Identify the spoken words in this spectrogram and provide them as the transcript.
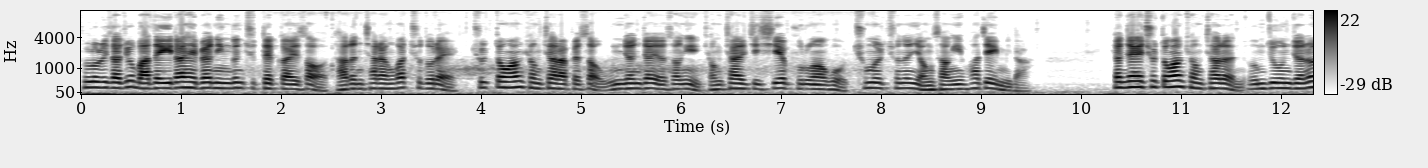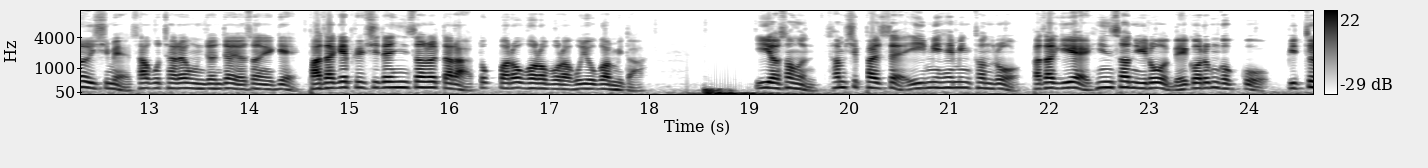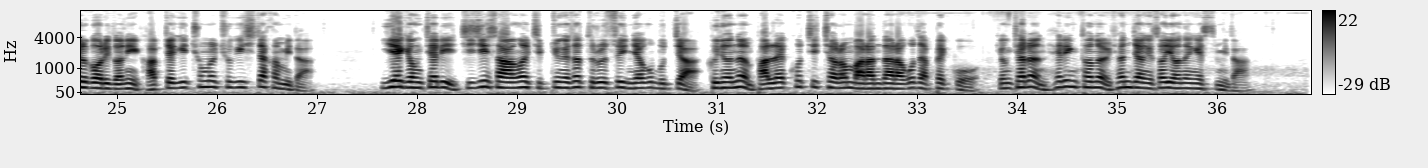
플로리다주 마데이라 해변 인근 주택가에서 다른 차량과 추돌해 출동한 경찰 앞에서 운전자 여성이 경찰 지시에 불응하고 춤을 추는 영상이 화제입니다. 현장에 출동한 경찰은 음주운전을 의심해 사고 차량 운전자 여성에게 바닥에 표시된 흰선을 따라 똑바로 걸어보라고 요구합니다. 이 여성은 38세 에이미 해밍턴으로 바닥 위에 흰 선 위로 네 걸음 걷고 비틀거리더니 갑자기 춤을 추기 시작합니다. 이에 경찰이 지시사항을 집중해서 들을 수 있냐고 묻자 그녀는 발레 코치처럼 말한다라고 답했고 경찰은 해링턴을 현장에서 연행했습니다.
